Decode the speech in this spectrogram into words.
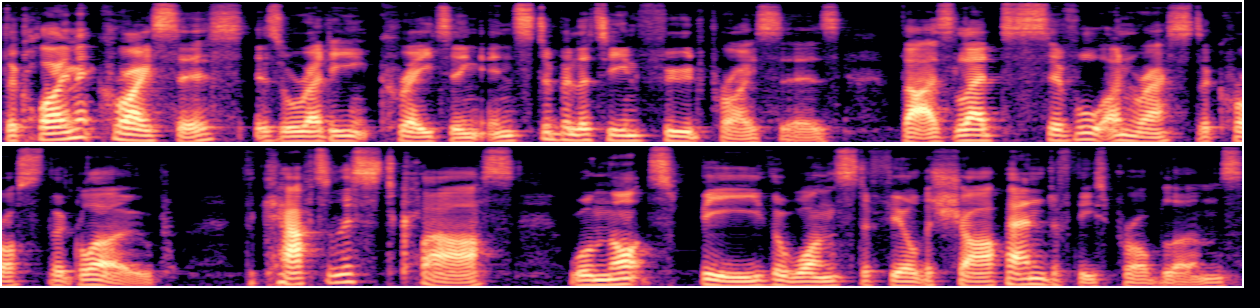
The climate crisis is already creating instability in food prices that has led to civil unrest across the globe. The capitalist class will not be the ones to feel the sharp end of these problems,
